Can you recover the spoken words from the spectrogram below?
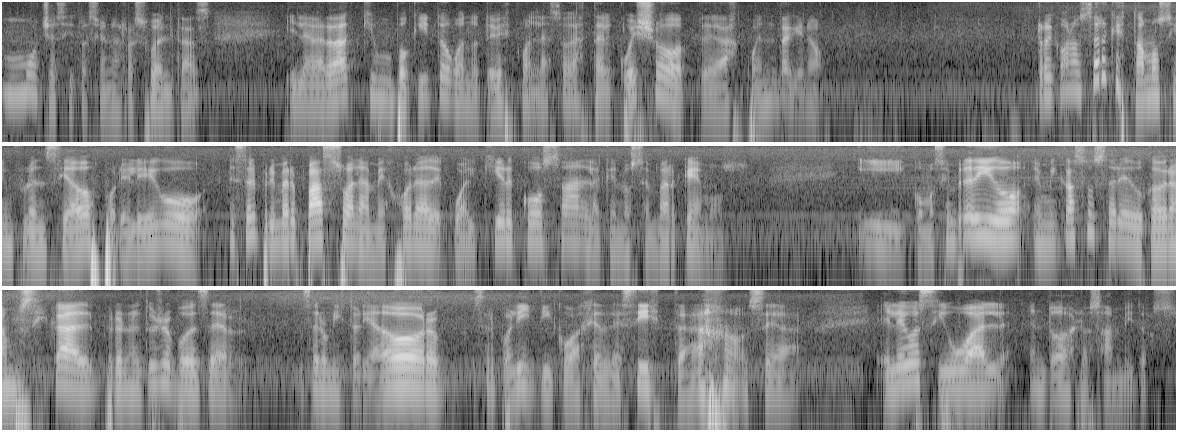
muchas situaciones resueltas y la verdad que un poquito cuando te ves con la soga hasta el cuello te das cuenta que no. Reconocer que estamos influenciados por el ego es el primer paso a la mejora de cualquier cosa en la que nos embarquemos. Y como siempre digo, en mi caso ser educadora musical, pero en el tuyo puede ser ser un historiador, ser político, ajedrecista, o sea, el ego es igual en todos los ámbitos.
